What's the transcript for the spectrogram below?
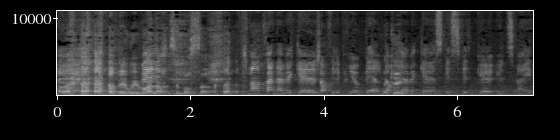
Ah ben oui, mais- voilà, c'est pour ça. Je m'entraîne avec Jean-Philippe Riopel, donc avec Spécifique Ultimate.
